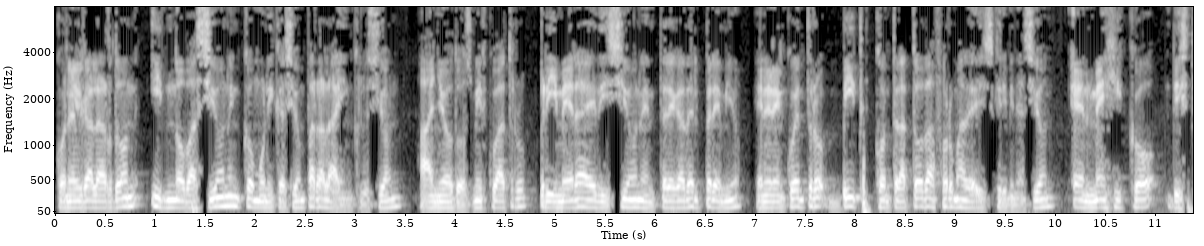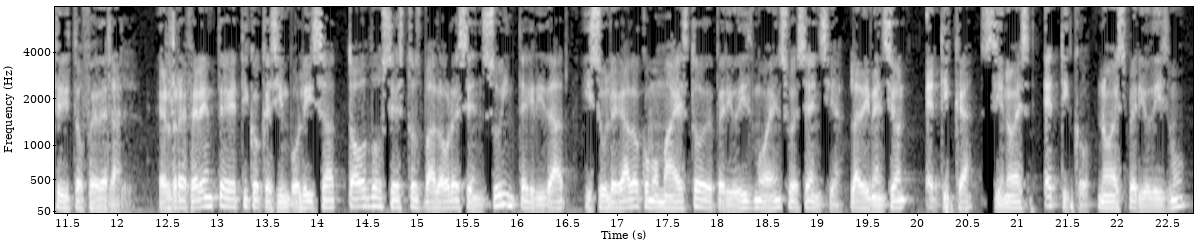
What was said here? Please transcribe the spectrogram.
con el galardón Innovación en Comunicación para la Inclusión, año 2004, primera edición entrega del premio en el encuentro BIT contra toda forma de discriminación en México, Distrito Federal el referente ético que simboliza todos estos valores en su integridad y su legado como maestro de periodismo en su esencia, la dimensión ética, si no es ético, no es periodismo,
